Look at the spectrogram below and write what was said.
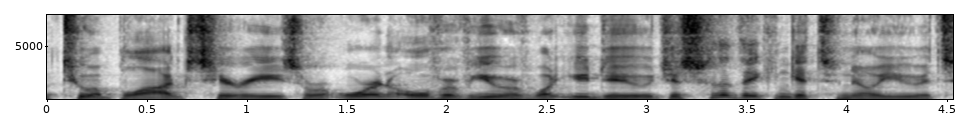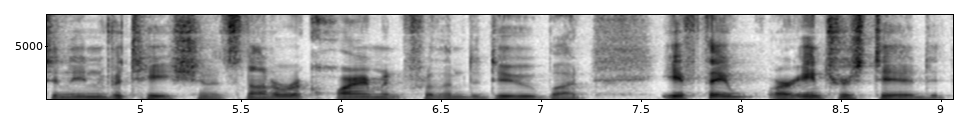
to a blog series or, or an overview of what you do just so that they can get to know you. It's an invitation. It's not a requirement for them to do, but if they are interested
